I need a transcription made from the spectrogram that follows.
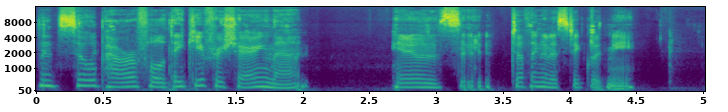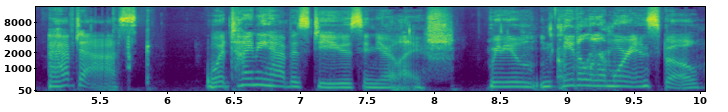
That's so powerful. Thank you for sharing that. You know, it's definitely going to stick with me. I have to ask, what tiny habits do you use in your life? We need a little more inspo.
